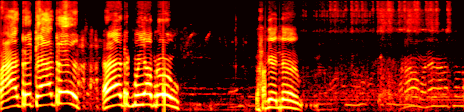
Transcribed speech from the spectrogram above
ಹ್ಯಾಟ್ರಿಕ್ ಹ್ಯಾಟ್ರಿಕ್ ಹ್ಯಾಟ್ರಿಕ್ ಭಯ್ಯ ಬ್ರೋ ಅಲ್ಲಿ ಅಲ್ಲಿ ಅಣ್ಣ ಮನೆ ಕಾಣತ್ ನೋಡ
